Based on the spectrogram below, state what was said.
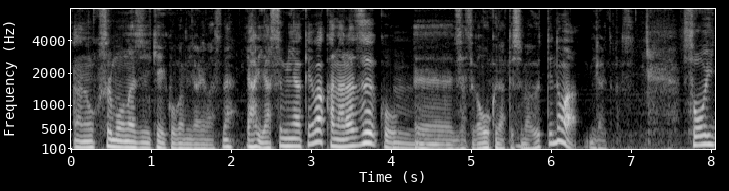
あの、それも同じ傾向が見られますね。やはり休み明けは必ず、こう、うんえー自殺が多くなってしまうっていうのは見られてます。そういっ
